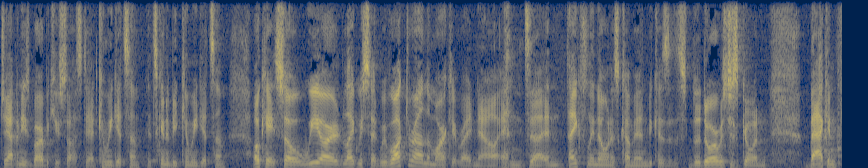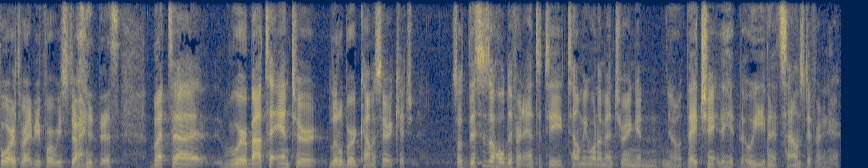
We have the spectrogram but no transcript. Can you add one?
Japanese barbecue sauce, Dad. Can we get some? It's going to be. Can we get some? Okay, so we are, like we said, we've walked around the market right now, and uh, and thankfully no one has come in because it's- the door was just going back and forth right before we started this. But uh, we're about to enter Little Bird Commissary Kitchen. So this is a whole different entity. Tell me what I'm entering, and you know they change. Oh, even it sounds different in here.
